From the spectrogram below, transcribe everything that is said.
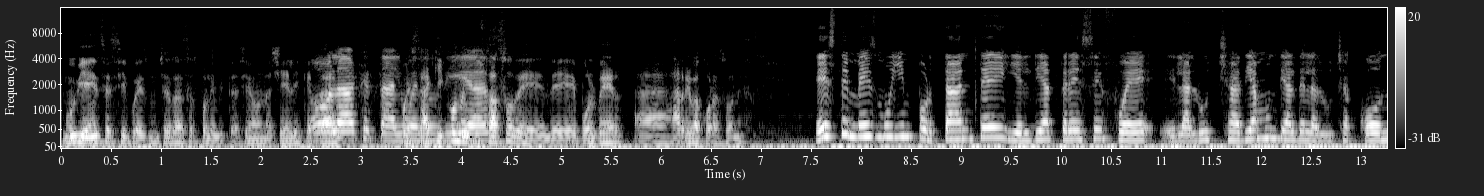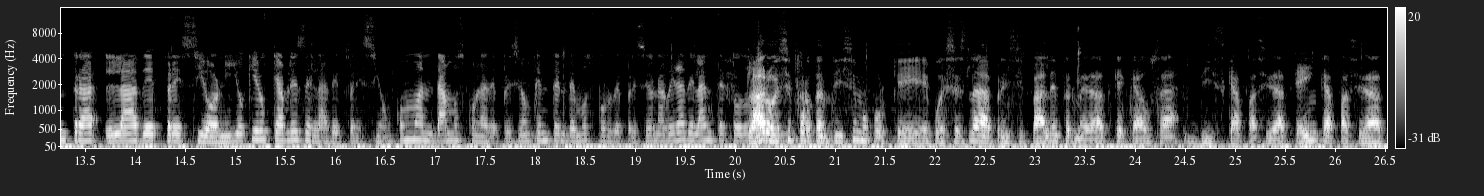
Muy bien, Ceci, pues muchas gracias por la invitación, a ¿qué tal? Hola, ¿qué tal? Pues aquí con el gustazo de, volver a Arriba Corazones. Este mes muy importante y el día 13 fue eh, la lucha, Día Mundial de la Lucha contra la Depresión. Y yo quiero que hables de la depresión. ¿Cómo andamos con la depresión? ¿Qué entendemos por depresión? A ver, adelante todo. Claro, es importantísimo porque pues es la principal enfermedad que causa discapacidad e incapacidad.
